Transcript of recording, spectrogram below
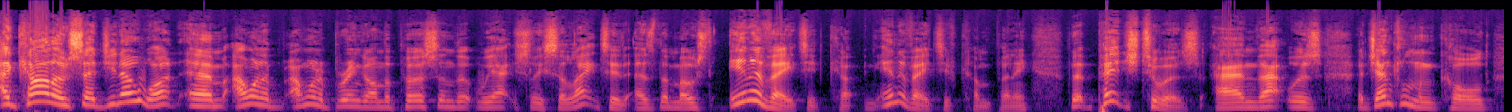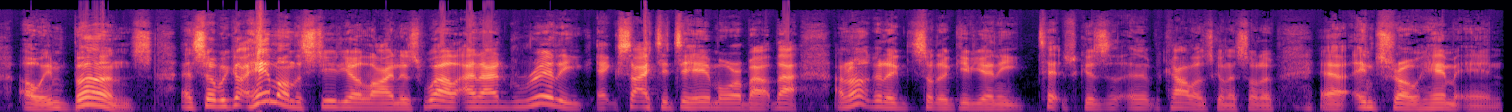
And Carlo said, "You know what? Um, I want to I want to bring on the person that we actually selected as the most innovative co- innovative company that pitched to us, and that was a gentleman called Owen Burns. And so we got him on the studio line as well. And I'm really excited to hear more about that. I'm not going to sort of give you any tips because uh, Carlo's going to sort of uh, intro him in.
